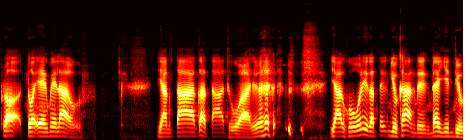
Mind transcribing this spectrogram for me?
เพราะตัวเองไม่เล่า อย่างตาก็ตาถั่วใช่ไหมอย่างหูนี่ก็ตึงอยู่ข้างหนึ่ง ได้ยินอยู่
